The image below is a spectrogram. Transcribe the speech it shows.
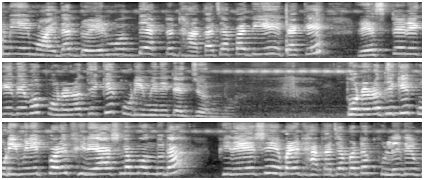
আমি এই ময়দার ডোয়ের মধ্যে একটা ঢাকা চাপা দিয়ে এটাকে রেস্টে রেখে দেব পনেরো থেকে কুড়ি মিনিটের জন্য। পনেরো থেকে কুড়ি মিনিট পরে ফিরে আসলাম বন্ধুরা। ফিরে এসে এবারে ঢাকা চাপাটা খুলে দেব।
